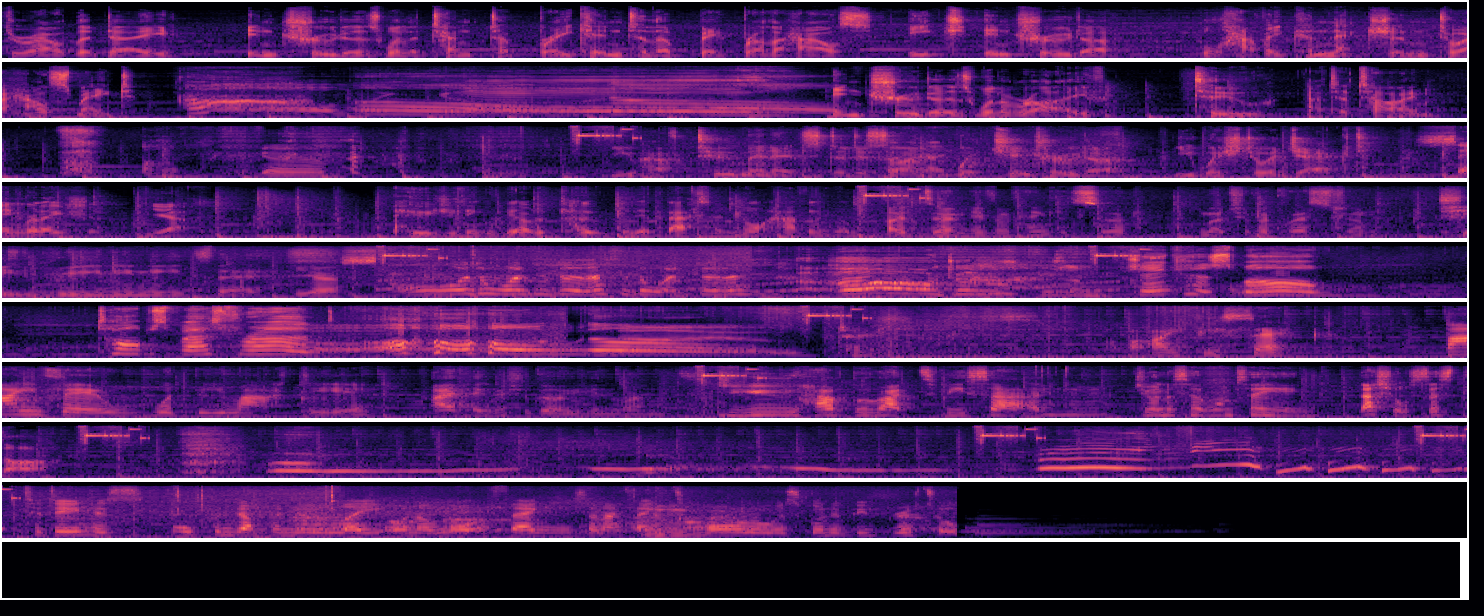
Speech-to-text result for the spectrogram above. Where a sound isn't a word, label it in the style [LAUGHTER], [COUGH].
Throughout the day, intruders will attempt to break into the Big Brother house. Each intruder will have a connection to a housemate. [GASPS] Oh my god. [GASPS] Intruders will arrive two at a time. Oh my god. [LAUGHS] You have two minutes to decide Okay. which intruder you wish to eject. Same relation. Yeah. Who do you think would be able to cope with it better not having them? I don't even think it's a, much of a question. She really needs this. Yes. Oh, I don't want to do this. I don't want to do this. Oh, goodness. Jenkin's mom. Tom's best friend. Oh, [LAUGHS] oh, no. Trish, I feel sick. My view would be Matty. I think we should go in round. Do you have the right to be sad? Mm-hmm. Do you understand what I'm saying? That's your sister. Today has opened up a new light on a lot of things, and I think mm. tomorrow is going to be brutal.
